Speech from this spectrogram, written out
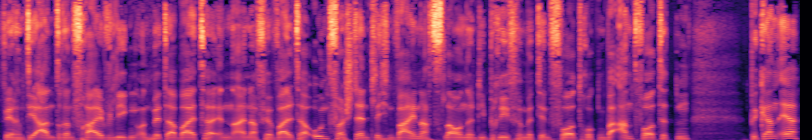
Während die anderen Freiwilligen und Mitarbeiter in einer für Walter unverständlichen Weihnachtslaune die Briefe mit den Vordrucken beantworteten, begann er,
